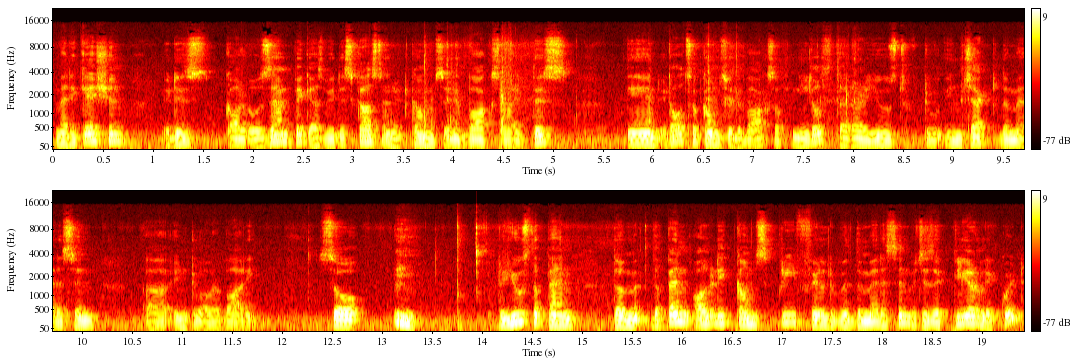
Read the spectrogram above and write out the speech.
medication, it is called Ozempic as we discussed and it comes in a box like this and it also comes with a box of needles that are used to inject the medicine uh, into our body. So to use the pen, the, the pen already comes pre-filled with the medicine which is a clear liquid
